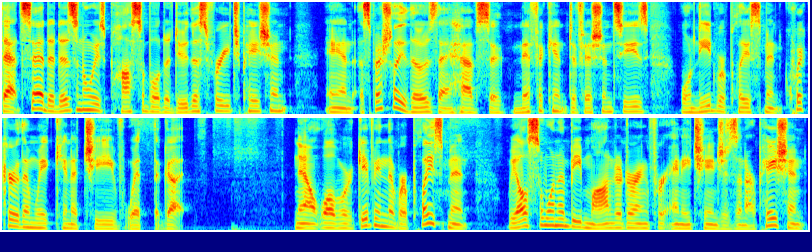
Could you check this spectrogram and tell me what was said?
That said, it isn't always possible to do this for each patient, and especially those that have significant deficiencies will need replacement quicker than we can achieve with the gut. Now, while we're giving the replacement, we also want to be monitoring for any changes in our patient,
